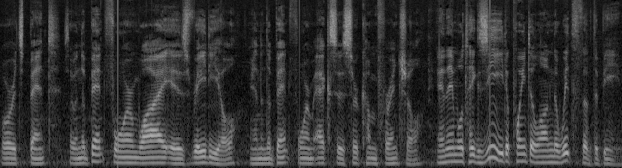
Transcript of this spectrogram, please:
or it's bent. So in the bent form, y is radial, and in the bent form, x is circumferential. And then we'll take z to point along the width of the beam.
